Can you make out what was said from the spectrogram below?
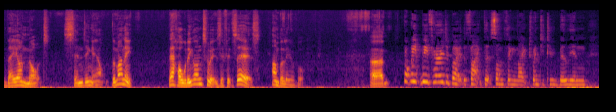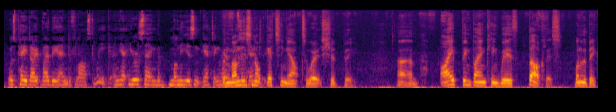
They are not sending out the money. They're holding on to it as if it's theirs. Unbelievable. Um, But we, we've heard about the fact that something like 22 billion was paid out by the end of last week, and yet you're saying the money isn't getting the it money's get not to. getting out to where it should be. Um, I've been banking with Barclays, one of the big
